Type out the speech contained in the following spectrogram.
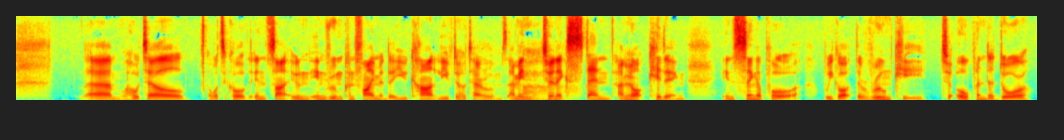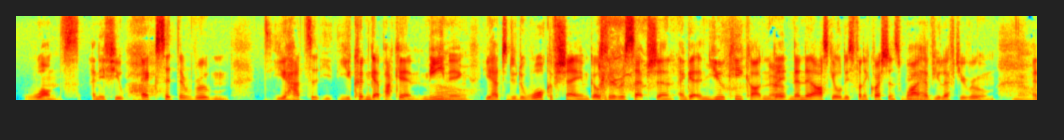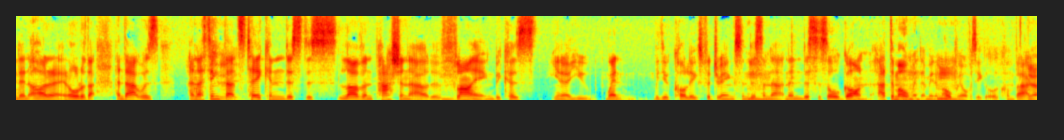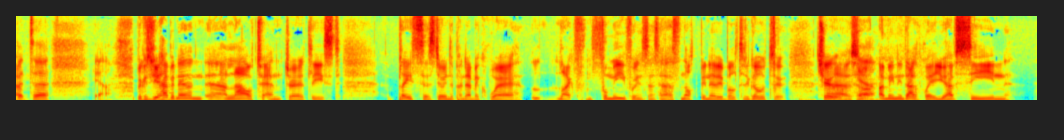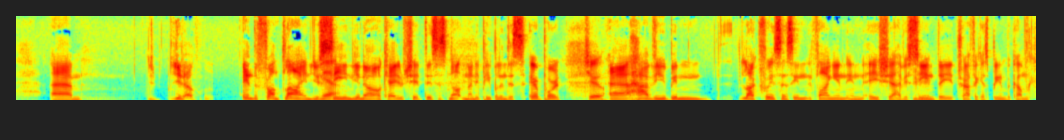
um, hotel. What's it called? Inside in, in-room confinement. That you can't leave the hotel rooms. I mean, to an ah. extent, I'm Yeah. not kidding. In Singapore, we got the room key to open the door once, and if you exit the room, you had to. You couldn't get back in. Meaning, you had to do the walk of shame, go to the reception, and get a new key card, and Yeah. they, then they ask you all these funny questions. Why mm. have you left your room? And then oh, and all of that, and that was. And I think that's taken this this love and passion out of mm. flying because you know you went with your colleagues for drinks and this and that, and then this is all gone at the moment. I mean, I'm hoping obviously it'll come back, Yeah. but uh, yeah, Because you have been uh, allowed to enter at least places during the pandemic where, like for me, for instance, has not been able to go to. True, Uh, so yeah. I mean, in that way, you have seen, um, you, you know. In the front line, you've Yeah. seen, you know, okay, shit, this is not many people in this airport. True. Uh, have you been, like, for instance, in flying in, in Asia, have you Mm-hmm. seen the traffic has been become?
